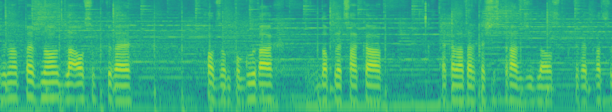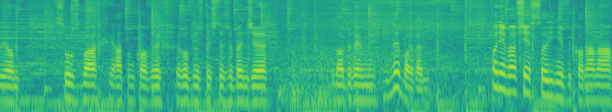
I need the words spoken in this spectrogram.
że na pewno dla osób, które chodzą po górach do plecaka taka latarka się sprawdzi dla osób, które pracują w służbach ratunkowych. Również myślę, że będzie dobrym wyborem, ponieważ jest solidnie wykonana,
